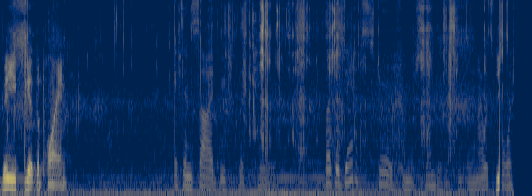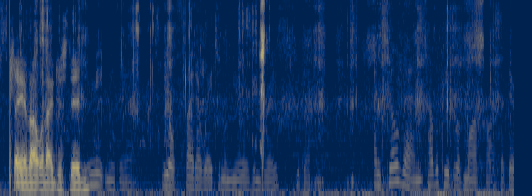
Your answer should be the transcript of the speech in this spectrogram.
But you get the point. It's inside Reachcliff Cave. But the dead have stirred from their slumber recently, and I was forced to Say about what I just did? meet me there. We'll fight our way to Namira's embrace together. Until then, tell the people of Markarth that their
